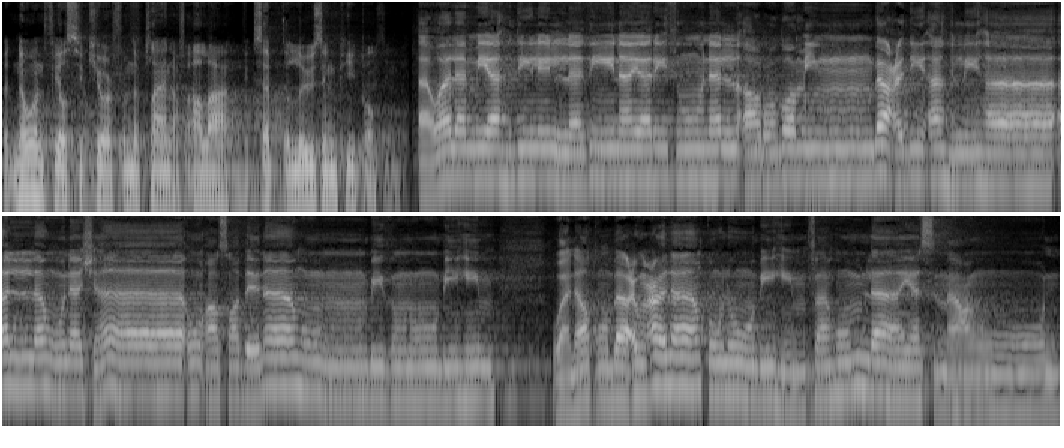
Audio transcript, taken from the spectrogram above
But no one feels secure from the plan of Allah except the losing people. أولم يهد للذين يرثون الأرض من بعد أهلها أن لو نشاء أصبناهم بذنوبهم ونطبع على قلوبهم فهم لا يسمعون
